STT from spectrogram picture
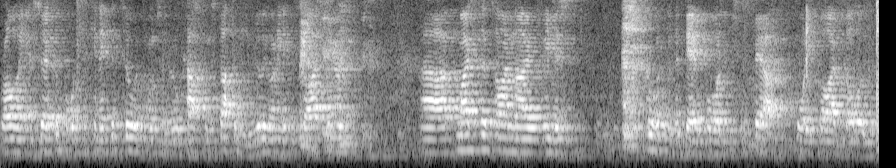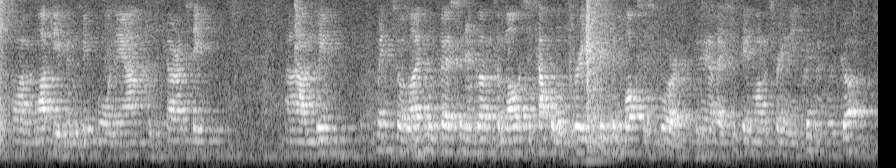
rolling a circuit board to connect it to it, want some real custom stuff if you really want to get the size down. Uh, most of the time though, we just do it with a dev board, which is about $45 at the time. It might be a little bit more now with the currency. Um, we went to a local person and got them to mold us a couple of free printed boxes for it. Now they sit there monitoring the equipment we've got.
